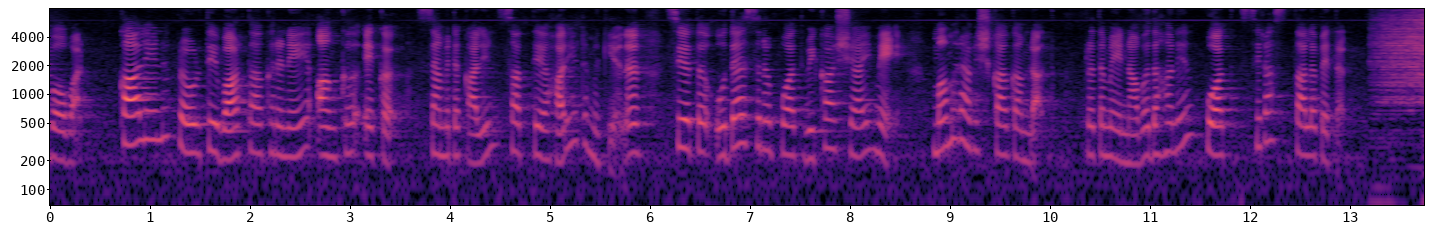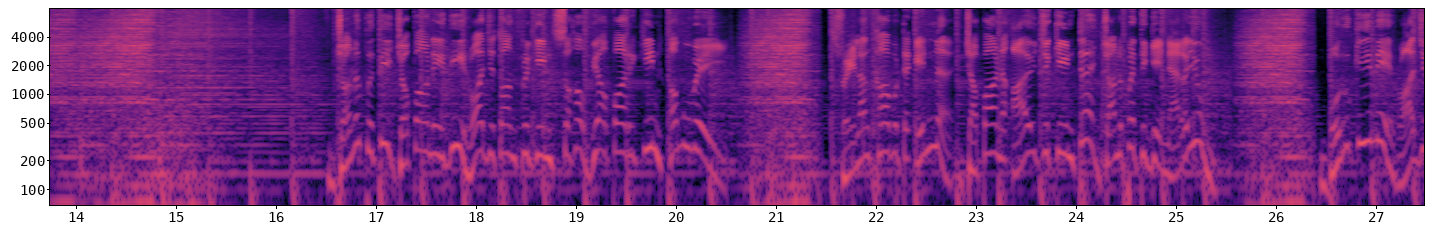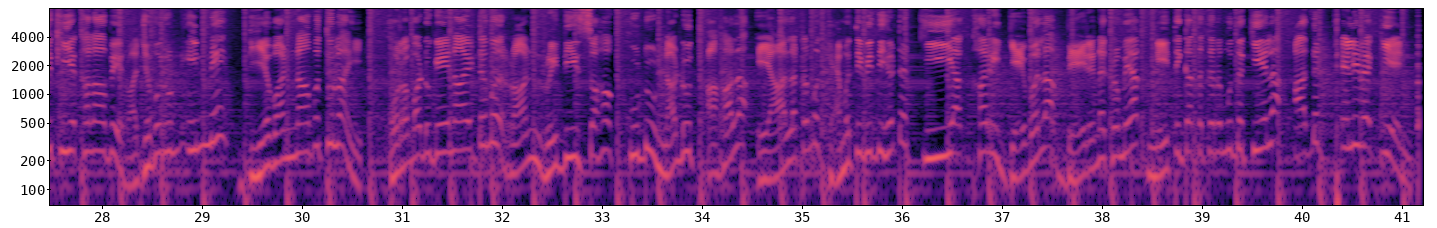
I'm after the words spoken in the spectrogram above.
ආයිබෝවන් කාලීන ප්‍රවෘත්ති වාර්තාකරණයේ අංක එක සැමට කලින් සත්‍යය හරියටම කියන සියත උදෑසන පුවත් විකාශයයි මේ මම රවිශ්කා ගම්ලත් ප්‍රථමේ නවදහනය පුවත් සිරස් තල වෙත. ජනපති ජපානයේදී රාජතාන්ත්‍රිකින් සහ ව්‍යාපාරිකින් හමුවෙයි. ශ්‍රී ලංකාවට එන්න ජපාන ආයෝජකින්ට ජනපතිගේ නැරයුම්. බොරුකීමේ රාජකීය කලාවේ රජවරුන් ඉන්නේ දියවන්නාව තුළයි. හොරබඩුගේනායටම රන් රිදී සහ කුඩු නඩුත් අහලා එයාලටම කැමති විදිහට කීයක් හරි ගෙවලා බේරෙන ක්‍රමයක් නීතිගත කරමුද කියලා අද ටෙලිවැකියෙන්.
